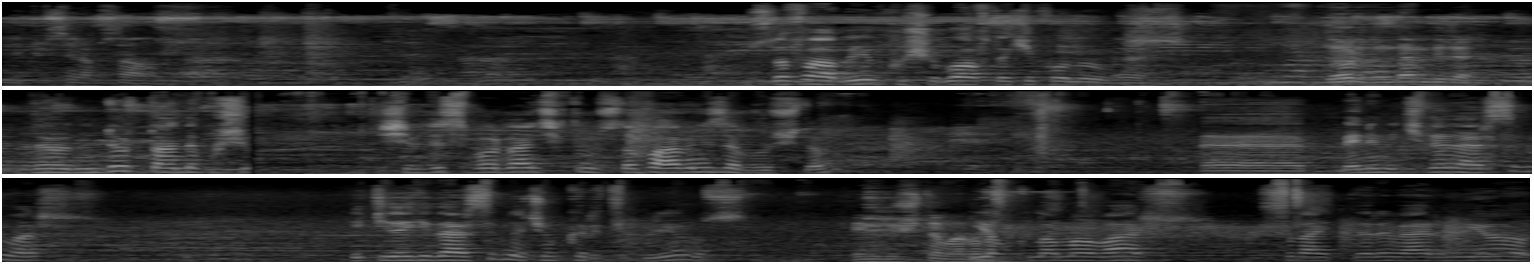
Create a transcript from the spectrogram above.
Aleykümselam sağ olun. Mustafa abinin kuşu bu haftaki konuğumuz. Dördünden biri. Dördün, dört tane de kuşu. Şimdi spordan çıktım. Mustafa abinizle buluştum. Ee, benim ikide dersim var. İkideki dersim de çok kritik biliyor musun? Benim düşte var. Yoklama var. Slaytları vermiyor.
